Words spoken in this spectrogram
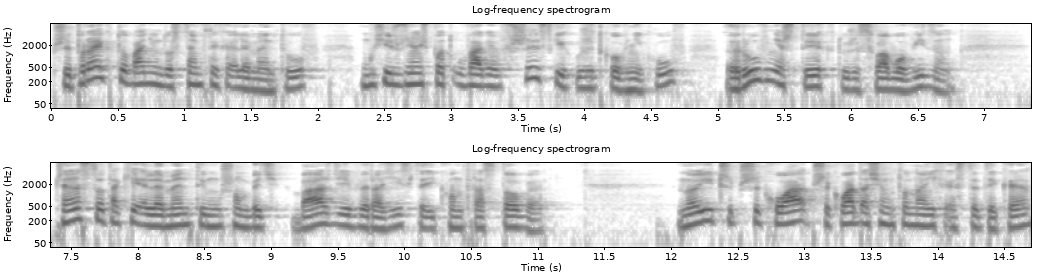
Przy projektowaniu dostępnych elementów musisz wziąć pod uwagę wszystkich użytkowników, również tych, którzy słabo widzą. Często takie elementy muszą być bardziej wyraziste i kontrastowe. No i czy przekłada się to na ich estetykę?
